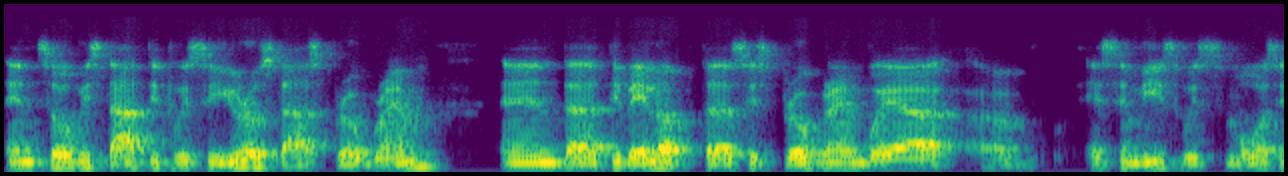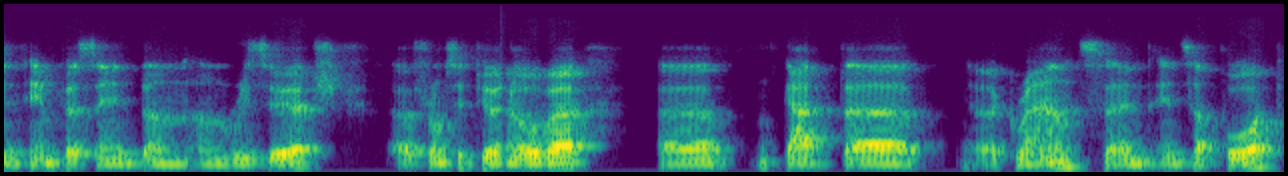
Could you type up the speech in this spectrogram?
And so we started with the Eurostars program and uh, developed uh, this program where uh, SMEs with more than 10% on, on research uh, from the turnover uh, got grants and, and support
